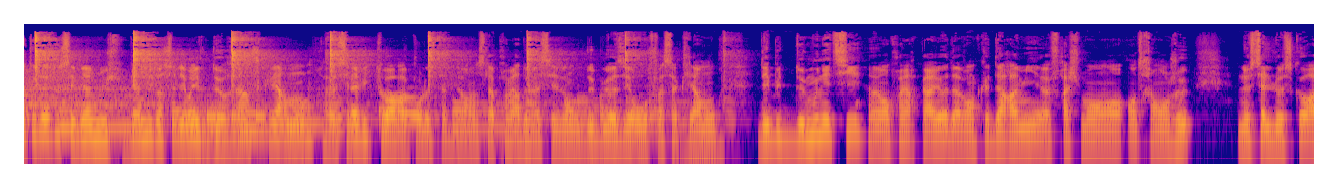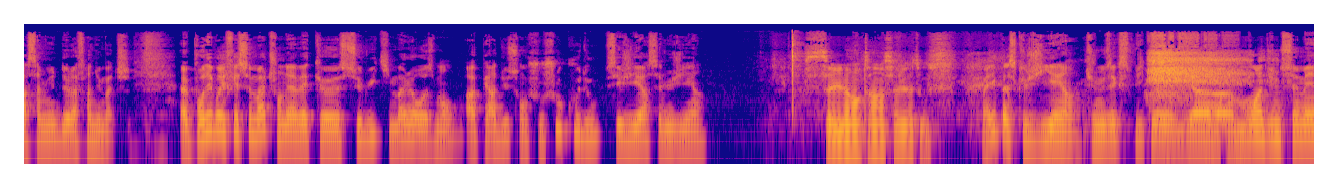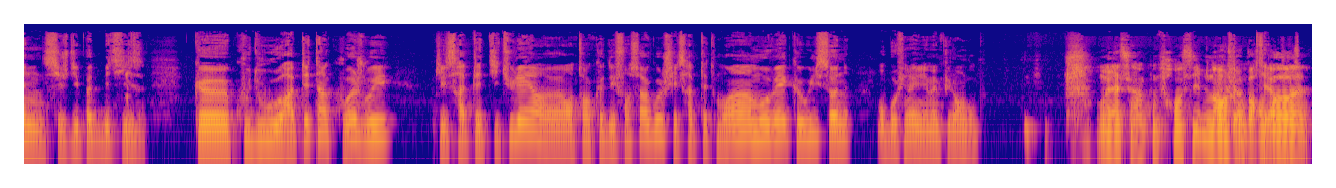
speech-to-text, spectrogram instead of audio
à toutes et à tous et bienvenue. Bienvenue dans ce débrief de Reims-Clermont. Euh, c'est la victoire pour le stade de Reims, la première de la saison, 2 buts à 0 face à Clermont. Début de Mounetti euh, en première période avant que Darami, euh, fraîchement entré en jeu, ne scelle le score à 5 minutes de la fin du match. pour débriefer ce match, on est avec celui qui malheureusement a perdu son chouchou Koudou. C'est JR, salut JR. Salut Valentin, salut à tous. Oui, parce que JR, tu nous expliquais il y a moins d'une semaine, si je dis pas de bêtises, que Koudou aura peut-être un coup à jouer, qu'il serait peut-être titulaire euh, en tant que défenseur à gauche, il serait peut-être moins mauvais que Wilson. Bon, au final, il est même plus dans le groupe. Ouais, c'est incompréhensible. Non, je comprends pas.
